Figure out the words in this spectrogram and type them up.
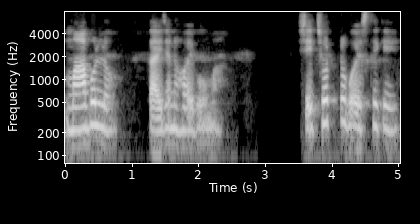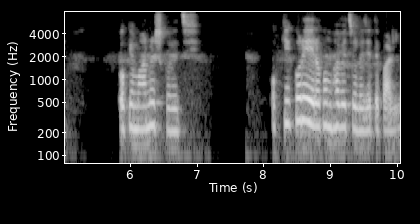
মা বলল, তাই যেন হয় বৌমা। সেই ছোট্ট বয়স থেকে ওকে মানুষ করেছি। ও কি করে এরকম ভাবে চলে যেতে পারল?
